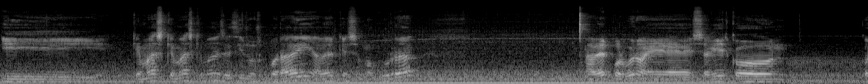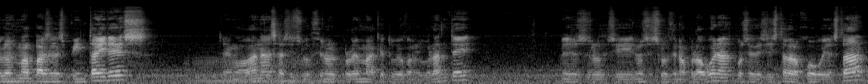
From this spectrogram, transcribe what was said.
Y... ¿Qué más? ¿Qué más? ¿Qué más? Deciros por ahí, a ver qué se me ocurra. A ver, pues bueno, eh, seguir con, con los mapas del Spin Tires. Tengo ganas, así soluciono el problema que tuve con el volante. si no se soluciona por las buenas, pues se desinstala el juego y ya está.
